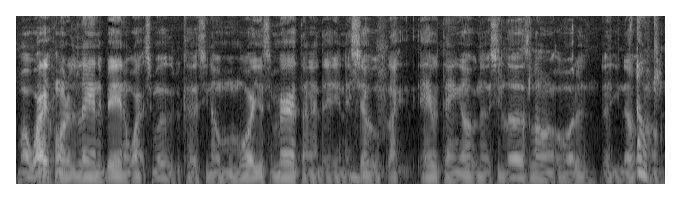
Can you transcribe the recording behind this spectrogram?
my wife wanted to lay in the bed and watch movies because, you know, Memorial is a marathon day and they show, like, everything over there. She loves Law and Order, uh, you know, Okay. um,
